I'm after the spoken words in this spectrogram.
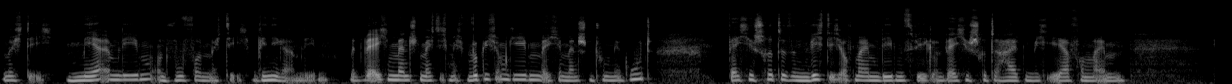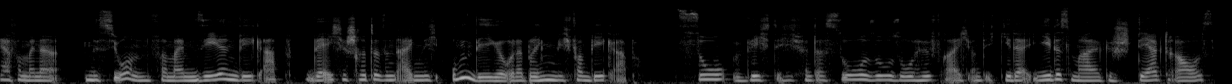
möchte ich mehr im Leben und wovon möchte ich weniger im Leben? Mit welchen Menschen möchte ich mich wirklich umgeben? Welche Menschen tun mir gut? Welche Schritte sind wichtig auf meinem Lebensweg und welche Schritte halten mich eher von meinem, ja, von meiner Mission, von meinem Seelenweg ab? Welche Schritte sind eigentlich Umwege oder bringen mich vom Weg ab? So wichtig. Ich finde das so, so, so hilfreich und ich gehe da jedes Mal gestärkt raus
